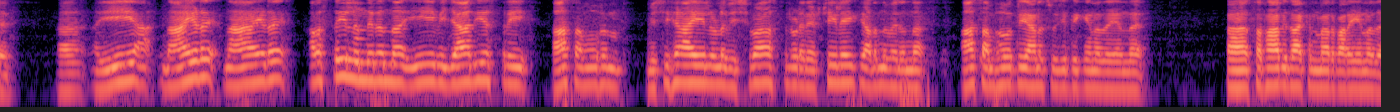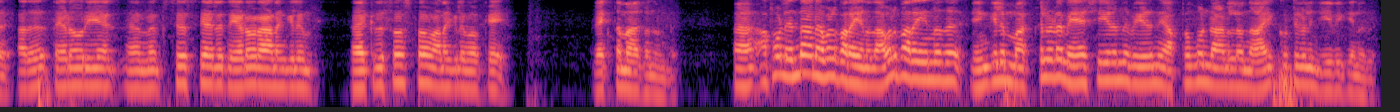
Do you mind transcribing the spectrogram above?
ഈ നായയുടെ നായയുടെ അവസ്ഥയിൽ നിന്നിരുന്ന ഈ വിജാതീയ സ്ത്രീ ആ സമൂഹം മിശിഹായിലുള്ള വിശ്വാസത്തിലൂടെ രക്ഷയിലേക്ക് കടന്നു വരുന്ന ആ സംഭവത്തെയാണ് സൂചിപ്പിക്കുന്നത് എന്ന് സഭാപിതാക്കന്മാർ പറയുന്നത്. അത് തേടോറിയ തേഡോർ ആണെങ്കിലും ക്രിസോസ്തോം ആണെങ്കിലും ഒക്കെ വ്യക്തമാക്കുന്നുണ്ട്. അപ്പോൾ എന്താണ് അവൾ പറയുന്നത്? അവൾ പറയുന്നത് എങ്കിലും മക്കളുടെ മേശയിൽ നിന്ന് വീഴുന്ന അപ്പം കൊണ്ടാണല്ലോ നായ്ക്കുട്ടികളും ജീവിക്കുന്നത്.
